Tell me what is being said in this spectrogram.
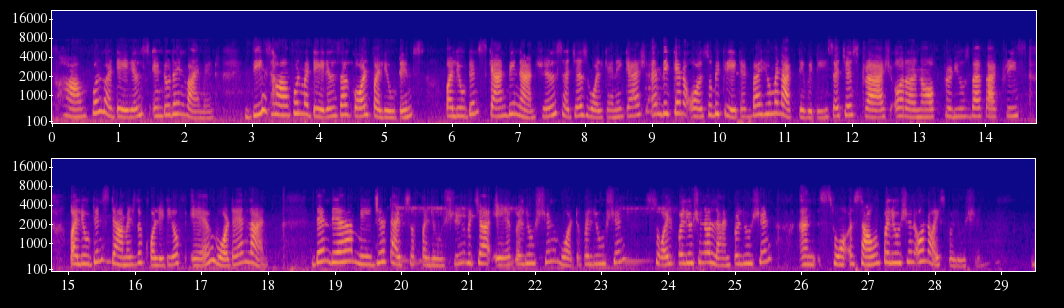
of harmful materials into the environment. These harmful materials are called pollutants. Pollutants can be natural such as volcanic ash and they can also be created by human activity such as trash or runoff produced by factories. Pollutants damage the quality of air, water and land. Then there are major types of pollution which are air pollution, water pollution, soil pollution or land pollution and so sound pollution or noise pollution.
